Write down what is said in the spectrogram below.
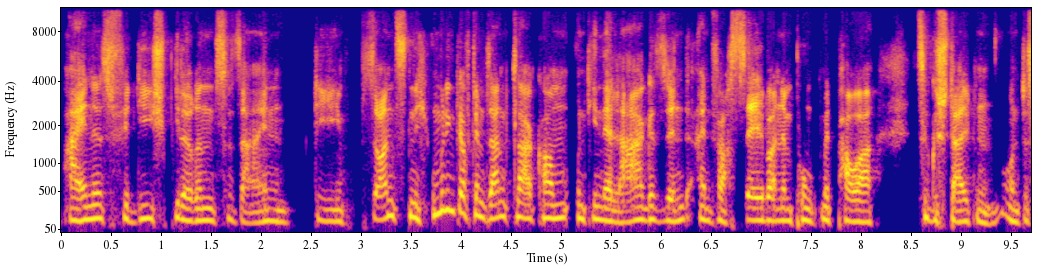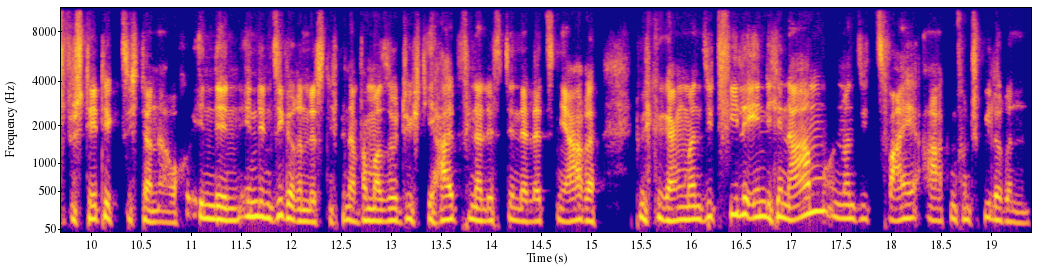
eines für die Spielerinnen zu sein, die sonst nicht unbedingt auf dem Sand klarkommen und die in der Lage sind, einfach selber einen Punkt mit Power zu gestalten. Und das bestätigt sich dann auch in den, in den Siegerinnenlisten. Ich bin einfach mal so durch die Halbfinalisten der letzten Jahre durchgegangen. Man sieht viele ähnliche Namen und man sieht zwei Arten von Spielerinnen.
